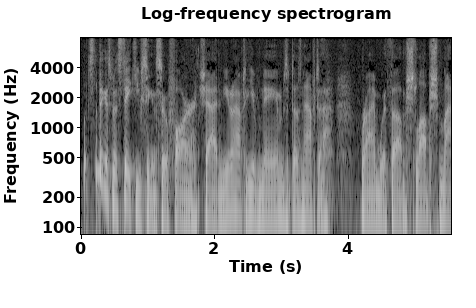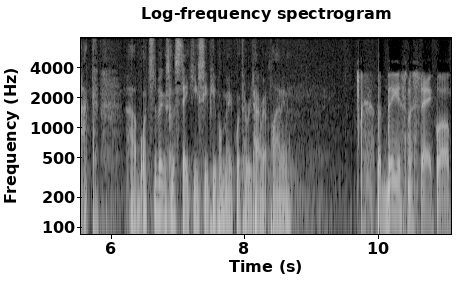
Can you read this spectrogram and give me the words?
What's the biggest mistake you've seen so far, Chad? And you don't have to give names. It doesn't have to rhyme with um, schlob schmack. Uh, what's the biggest mistake you see people make with retirement planning? The biggest mistake, well,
